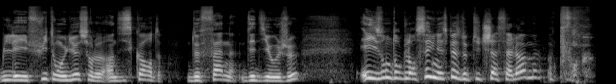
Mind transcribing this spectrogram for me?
les fuites ont eu lieu sur le, un Discord de fans dédié au jeu. Et ils ont donc lancé une espèce de petite chasse à l'homme pour,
